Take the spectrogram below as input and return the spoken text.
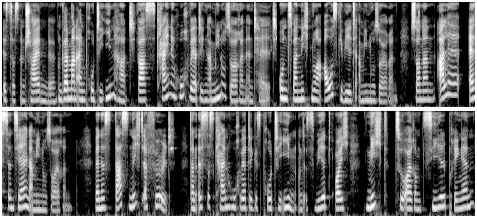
ist das Entscheidende. Und wenn man ein Protein hat, was keine hochwertigen Aminosäuren enthält, und zwar nicht nur ausgewählte Aminosäuren, sondern alle essentiellen Aminosäuren, wenn es das nicht erfüllt, dann ist es kein hochwertiges Protein und es wird euch nicht zu eurem Ziel bringen,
